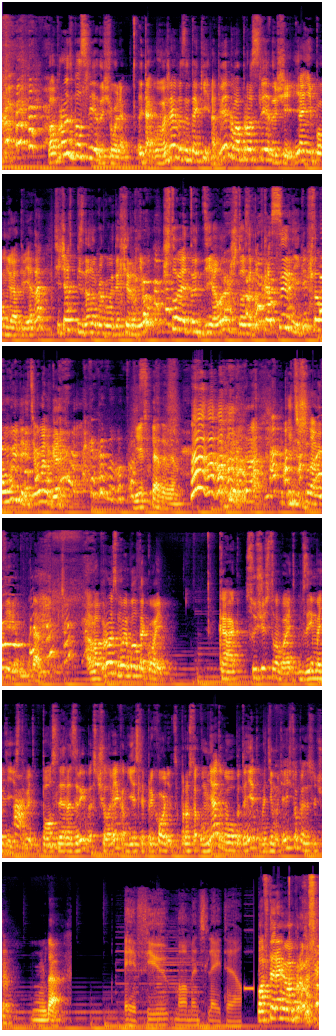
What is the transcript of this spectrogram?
Вопрос был следующий, Оля. Итак, уважаемые знатоки, ответ на вопрос следующий. Я не помню ответа. Сейчас пиздану какую-то херню. Что я тут делаю? Что за подкаст сырники? Что вы выберете, Ольга? Какой был вопрос? Есть пятый вариант. И тишина в эфире. Да. А вопрос мой был такой. Как существовать, взаимодействовать после разрыва с человеком, если приходится? Просто у меня такого опыта нет. Вадим, у тебя есть опыт, если что? Да. A few moments later. Повторяю вопрос.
